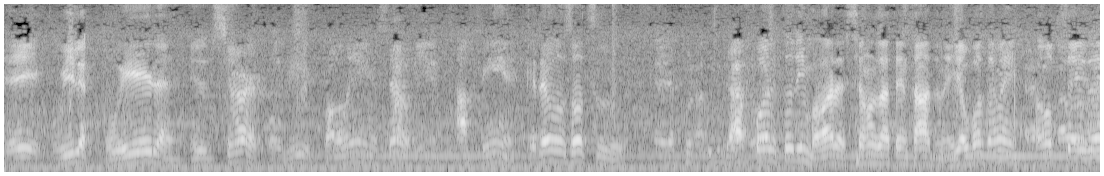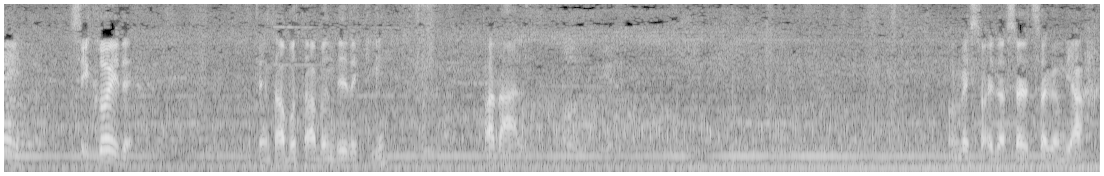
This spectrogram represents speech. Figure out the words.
E aí, William? William. E o senhor? Paulinho. Paulinho, o seu? Rafinha. Rafinha. Cadê os outros? Já foram tudo Já foram tudo embora. São uns atentados, né? E eu vou também. Falou pra vocês aí. Se cuida. Vou tentar botar a bandeira aqui. Pra dar. Vamos ver se vai dar certo essa gambiarra.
